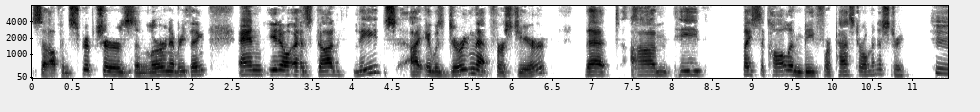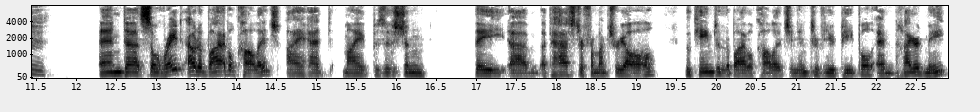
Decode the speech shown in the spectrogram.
myself in scriptures and learn everything. And, you know, as God leads, I, it was during that first year that um, he placed a call in me for pastoral ministry. Hmm. And uh, so right out of Bible college, I had my position. They, um, a pastor from Montreal who came to the Bible college and interviewed people and hired me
